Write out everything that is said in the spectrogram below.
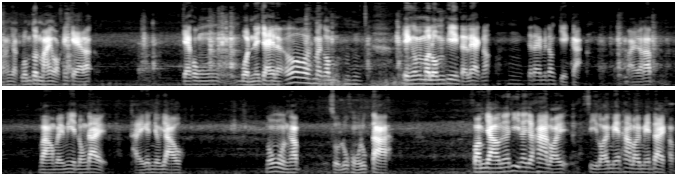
หลังจากล้มต้นไม้ออกให้แกแล้วแกคงบ่นในใจแหละโอ้ยมันก็เองก็ไม่มาล้มพี่เองแต่แรกเนาะจะได้ไม่ต้องเกะกะไปแล้วครับ วางใบมีดลงได้ ไถกันยาวๆน้งงูนครับส่วนลูกหูลูกตา ความยาวเนื้อที่น่าจะห้าร้อยสี่ร้อยเมตรห้าร้อยเมตรได้ครับ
